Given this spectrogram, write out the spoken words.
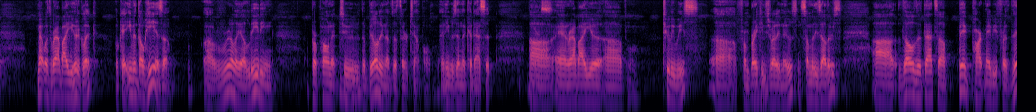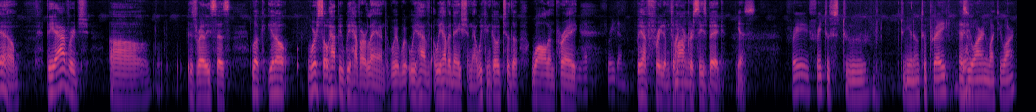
met with Rabbi Yehuda Glick. Okay, even though he is a, a really a leading proponent to the building of the third temple, and he was in the Knesset. Uh, and Rabbi uh, Tuly Weisz uh, from Breaking Israeli News and some of these others, uh, though that that's a big part maybe for them, the average uh, Israeli says, look, you know, we're so happy we have our land. We, we, we, have, we have a nation now. We can go to the wall and pray. We have freedom. We have freedom. Democracy's big. Yes, free, free to, to, to you know, to pray as Yeah. you are and what you are.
